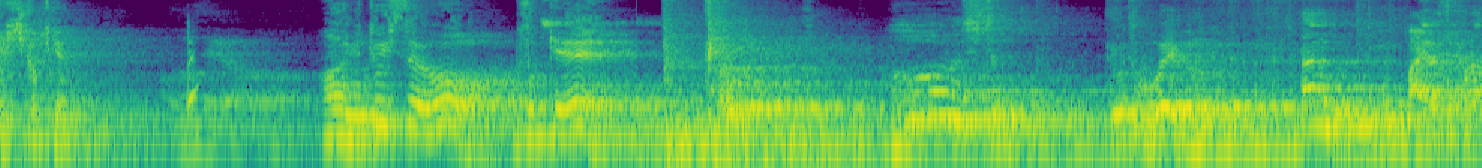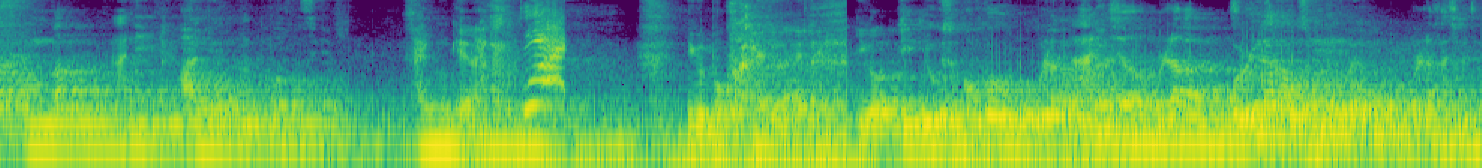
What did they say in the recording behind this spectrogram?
어, 씨, 깜짝이야. 아, 여기 또 있어요. 무섭게. 아, 나 진짜. 이것도 뭐예요, 이거? 딴, 마이너스 플러스 그런가? 아니. 아니요? 먹어보세요. 삶은 계란. 이걸 먹고 가야 되나요? 이거, 이- 여기서 먹고 올라가는 거예요? 아니죠 올라가면 올라가면서 먹는 거예요? 올라가시면서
